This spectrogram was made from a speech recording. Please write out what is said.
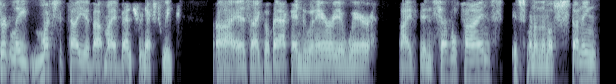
certainly much to tell you about my adventure next week uh, as I go back into an area where I've been several times. It's one of the most stunning,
